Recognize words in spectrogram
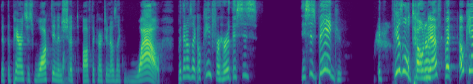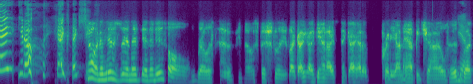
that the parents just walked in and shut off the cartoon. I was like, wow. But then I was like, okay, for her, this is this is big it feels a little tone deaf, but okay, you know. no, and it is, and it, and it is all relative, you know. Especially like I again, I think I had a pretty unhappy childhood, yeah. but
